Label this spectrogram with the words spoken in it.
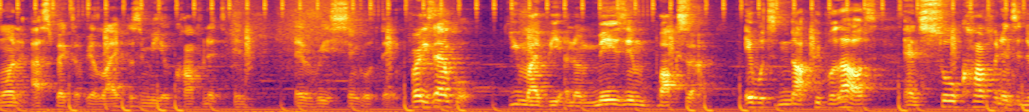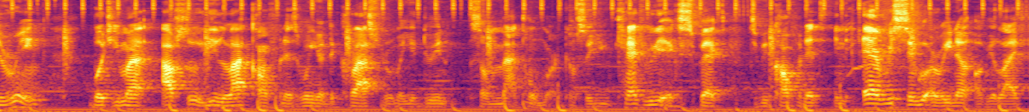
one aspect of your life doesn't mean you're confident in every single thing. For example, you might be an amazing boxer, able to knock people out and so confident in the ring, but you might absolutely lack confidence when you're in the classroom and you're doing some math homework. So you can't really expect to be confident in every single arena of your life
